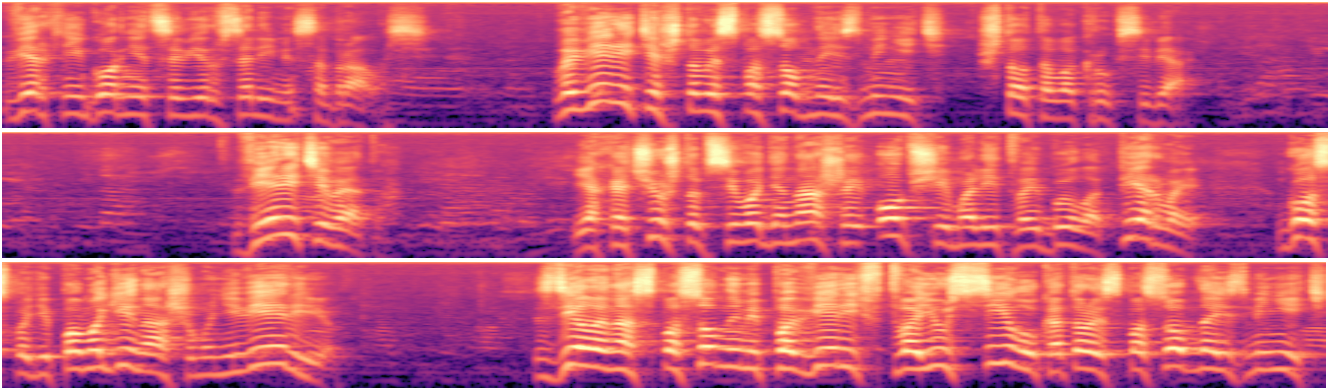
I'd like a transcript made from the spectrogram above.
в Верхней Горнице в Иерусалиме собралось. Вы верите, что вы способны изменить что-то вокруг себя? Верите в это? Я хочу, чтобы сегодня нашей общей молитвой было, первое, Господи, помоги нашему неверию, сделай нас способными поверить в Твою силу, которая способна изменить.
